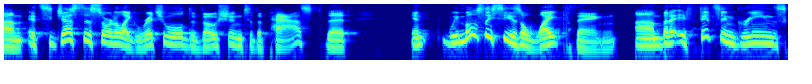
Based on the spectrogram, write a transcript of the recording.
Um, it suggests this sort of like ritual devotion to the past that and we mostly see as a white thing, um, but it fits in Green's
